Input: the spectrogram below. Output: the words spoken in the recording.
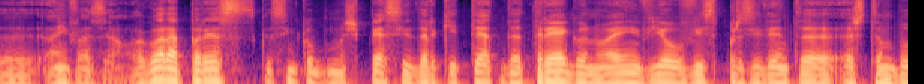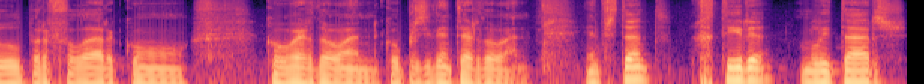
eh, à invasão. Agora aparece assim como uma espécie de arquiteto da trégua, não é? Enviou o vice-presidente a, a Istambul para falar com, com o Erdogan, com o presidente Erdogan. Entretanto, retira militares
